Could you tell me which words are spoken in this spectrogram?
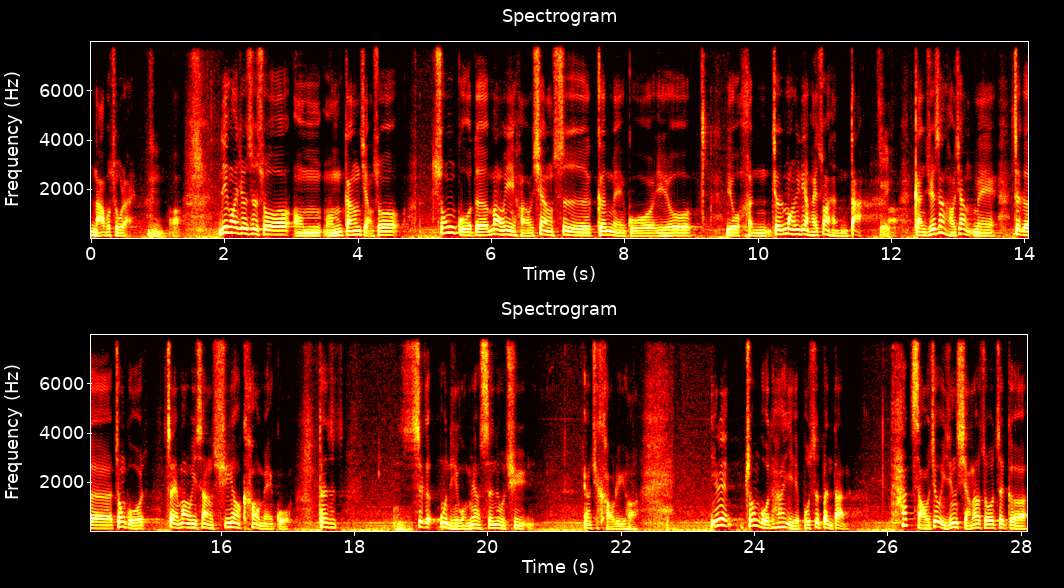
拿不出来。嗯啊。另外就是说，嗯，我们刚刚讲说。中国的贸易好像是跟美国有有很就是贸易量还算很大，对，感觉上好像美这个中国在贸易上需要靠美国，但是这个问题我们要深入去要去考虑哈，因为中国它也不是笨蛋，它早就已经想到说这个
